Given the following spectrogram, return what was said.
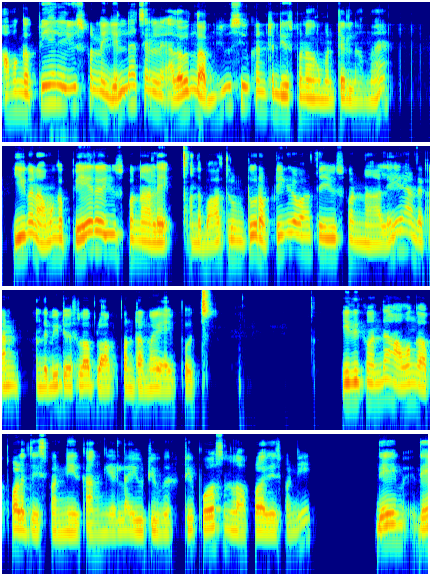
அவங்க பேரை யூஸ் பண்ண எல்லா சேனல் அதாவது இந்த அப்யூசிவ் கண்டென்ட் யூஸ் பண்ணவங்க மட்டும் இல்லாமல் ஈவன் அவங்க பேரை யூஸ் பண்ணாலே அந்த பாத்ரூம் டூர் அப்படிங்கிற வார்த்தையை யூஸ் பண்ணாலே அந்த கண் அந்த வீடியோஸ்லாம் பிளாக் பண்ணுற மாதிரி ஆகிப்போச்சு இதுக்கு வந்து அவங்க அப்பாலஜைஸ் பண்ணியிருக்காங்க. எல்லா யூடியூபர்கிட்டையும் பர்சனலாக அப்பாலஜைஸ் பண்ணி they they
